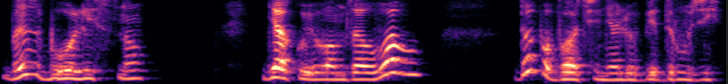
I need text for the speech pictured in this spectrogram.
безболісно. Дякую вам за увагу. До побачення, любі друзі!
